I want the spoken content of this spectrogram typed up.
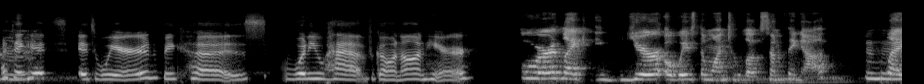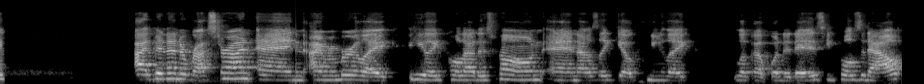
I think Mhm. it's it's weird because what do you have going on here? Or like you're always the one to look something up. Mhm. Like I've been at a restaurant and I remember like he like pulled out his phone and I was like, "Yo, can you like look up what it is?" He pulls it out.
